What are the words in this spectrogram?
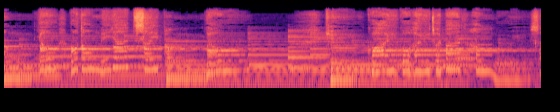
朋友，我当你一世朋友。奇怪，过去再不堪回首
